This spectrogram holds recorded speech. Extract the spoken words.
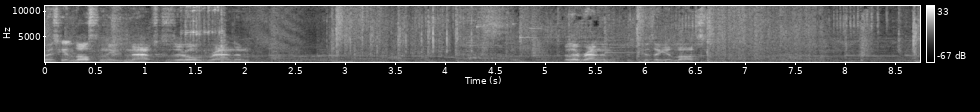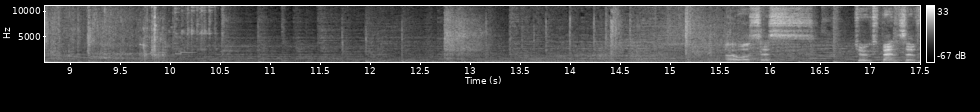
Always get lost on these maps because they're all random. Well, they're random because I get lost. Oh, what's this? Too expensive.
